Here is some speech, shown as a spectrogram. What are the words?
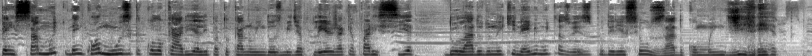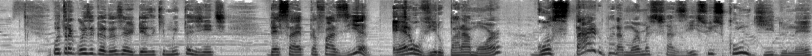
pensar muito bem qual música colocaria ali para tocar no Windows Media Player, já que aparecia do lado do nickname, muitas vezes poderia ser usado como uma indireta. Outra coisa que eu tenho certeza que muita gente dessa época fazia era ouvir o Paramore, gostar do Paramore, mas fazer isso escondido, né?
